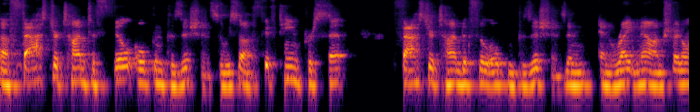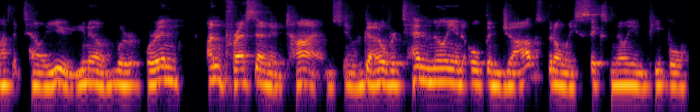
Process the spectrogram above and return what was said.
a faster time to fill open positions. So we saw a 15% faster time to fill open positions. And and right now, I'm sure I don't have to tell you, you know, we're we're in unprecedented times. You know, we've got over 10 million open jobs, but only 6 million people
